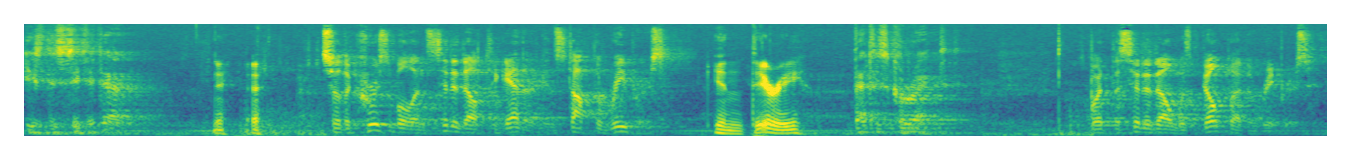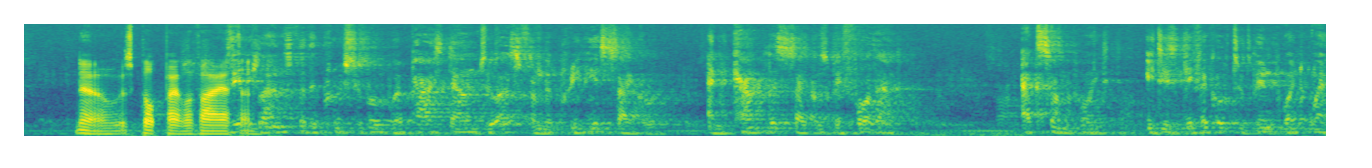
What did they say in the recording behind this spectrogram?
is the Citadel. So the Crucible and Citadel together can stop the Reapers. In theory. That is correct. But the Citadel was built by the Reapers. No, it was built by Leviathan. The plans for the Crucible were passed down to us from the previous cycle and countless cycles before that. At some point, it is difficult to pinpoint when.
